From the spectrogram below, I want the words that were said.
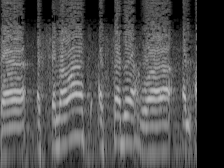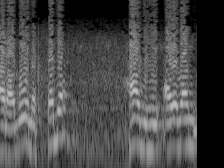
فالسماوات السبع والأراضون السبع هذه أيضا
